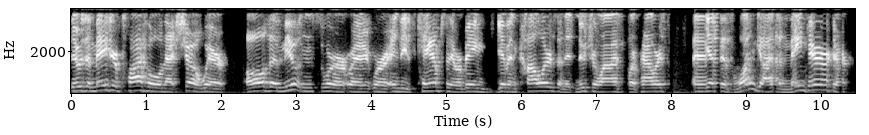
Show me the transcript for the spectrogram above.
There was a major plot hole in that show where all the mutants were, were in these camps and they were being given collars and it neutralized their powers. And yet this one guy, the main character,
